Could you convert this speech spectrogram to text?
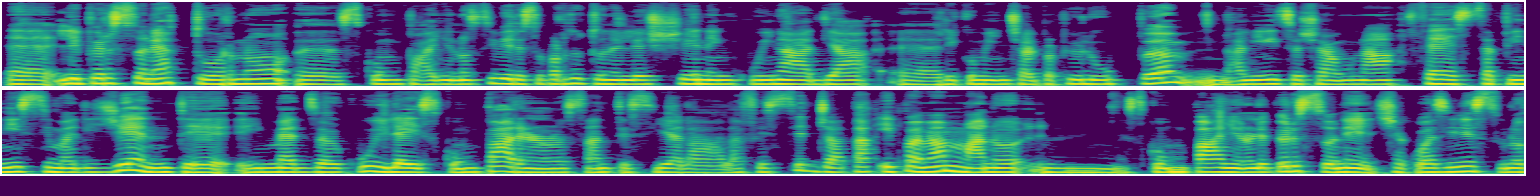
eh, le persone attorno eh, scompaiono. Si vede soprattutto nelle scene in cui Nadia eh, ricomincia il proprio loop. All'inizio c'è una festa pienissima di gente in mezzo a cui lei scompare nonostante sia la, la festeggiata e poi man mano mh, mm, scompaiono le persone persone c'è quasi nessuno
